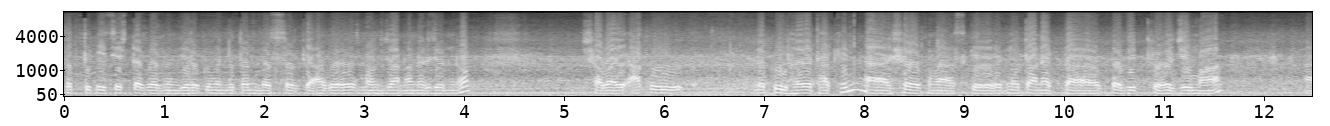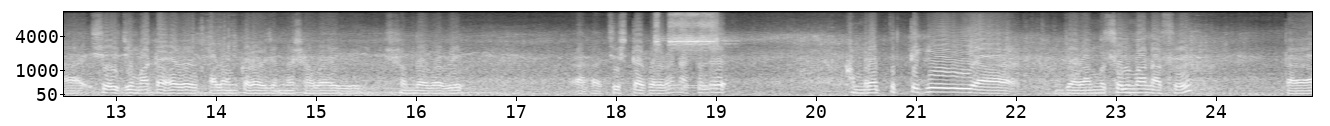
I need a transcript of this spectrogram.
প্রত্যেকেই চেষ্টা করবেন যেরকমের নতুন বছরকে আগমন জানানোর জন্য। সবাই আকুল বেকুল হয়ে থাকেন। সেরকম আজকে নতুন একটা পবিত্র জুমা। সেই জুমাটাও পালন করার জন্য সবাই সুন্দরভাবে চেষ্টা করবেন। আসলে আমরা প্রত্যেকেই যারা মুসলমান আছে, তারা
